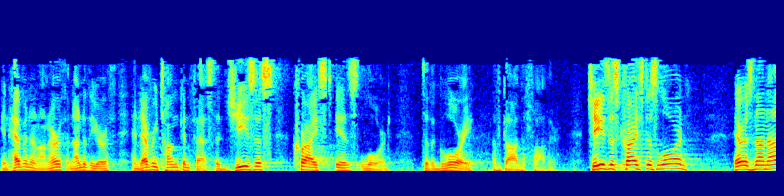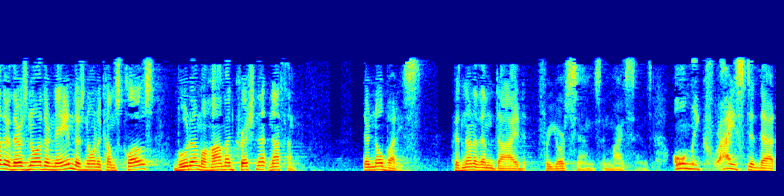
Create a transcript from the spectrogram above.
in heaven and on earth and under the earth, and every tongue confess that Jesus Christ is Lord, to the glory of God the Father. Jesus Christ is Lord. There is none other. There is no other name. There's no one who comes close. Buddha, Muhammad, Krishna, nothing. They're nobodies. Because none of them died for your sins and my sins. Only Christ did that.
